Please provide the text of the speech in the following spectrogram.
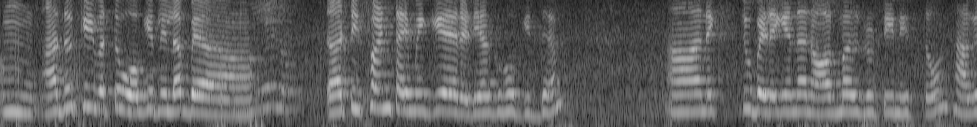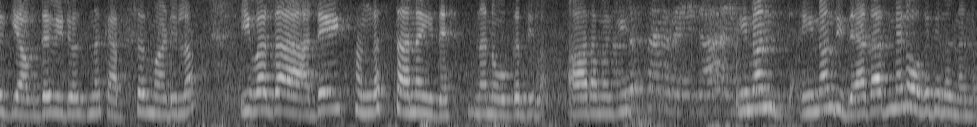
ಹ್ಮ್ ಅದಕ್ಕೆ ಇವತ್ತು ಹೋಗಿರ್ಲಿಲ್ಲ. ಬೆ ಟಿಫನ್ ಟೈಮಿಗೆ ರೆಡಿಯಾಗಿ ಹೋಗಿದ್ದೆ. ನೆಕ್ಸ್ಟು ಬೆಳಗ್ಗೆಯಿಂದ ನಾರ್ಮಲ್ ರುಟೀನ್ ಇತ್ತು. ಹಾಗಾಗಿ ಯಾವುದೇ ವೀಡಿಯೋಸ್ನ ಕ್ಯಾಪ್ಚರ್ ಮಾಡಿಲ್ಲ. ಇವಾಗ ಅದೇ ಸಂಘಸ್ಥಾನ ಇದೆ. ನಾನು ಹೋಗೋದಿಲ್ಲ. ಆರಾಮಾಗಿ ಇನ್ನೊಂದು ಇನ್ನೊಂದಿದೆ. ಅದಾದ್ಮೇಲೆ ಹೋಗೋದಿಲ್ಲ ನಾನು.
